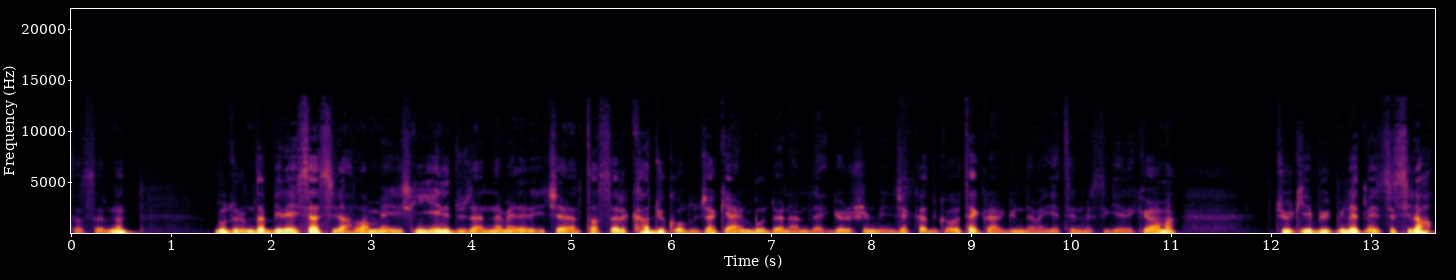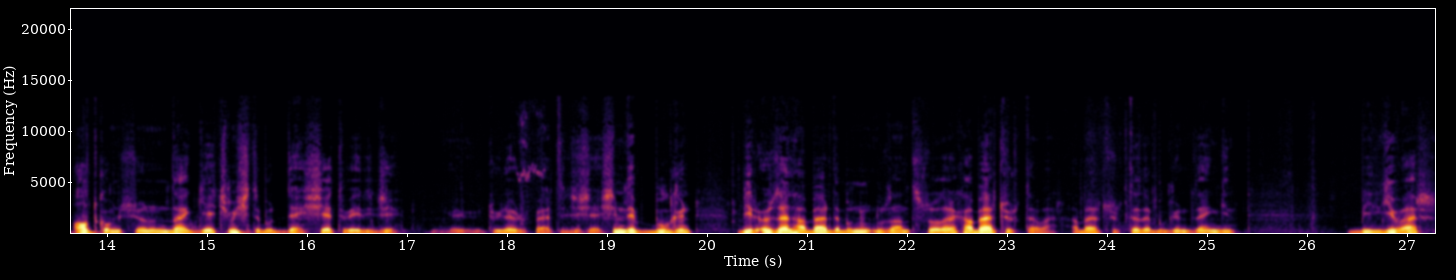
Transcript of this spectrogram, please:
tasarının. Bu durumda bireysel silahlanmaya ilişkin yeni düzenlemeleri içeren tasarı kadük olacak. Yani bu dönemde görüşülmeyince kadük olur tekrar gündeme getirilmesi gerekiyor ama Türkiye Büyük Millet Meclisi Silah Alt Komisyonu'nda geçmişti bu dehşet verici, e, tüyler ürpertici şey. Şimdi bugün bir özel haber de bunun uzantısı olarak Habertürk'te var. Habertürk'te de bugün zengin bilgi var.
